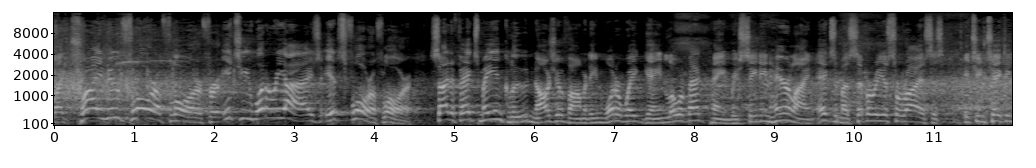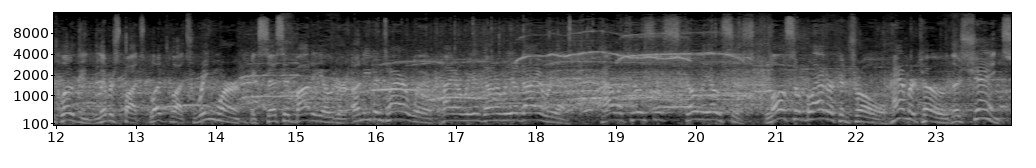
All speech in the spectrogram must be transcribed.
Like try new Floraflor for itchy, watery eyes. It's Floraflor. Side effects may include nausea, vomiting, water weight gain, lower back pain, receding hairline, eczema, seborrheic psoriasis, itching, chafing clothing, liver spots, blood clots, ringworm, excessive body odor, uneven tire wear, pyorrhea, gonorrhea, diarrhea, halitosis, scoliosis, loss of bladder control, hammer toe, the shanks,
